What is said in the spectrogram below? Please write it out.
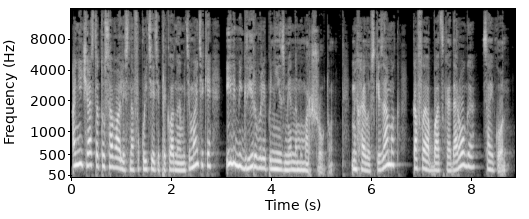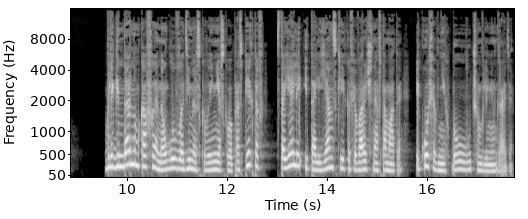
Они часто тусовались на факультете прикладной математики или мигрировали по неизменному маршруту. Михайловский замок, кафе «Аббатская дорога», Сайгон. В легендарном кафе на углу Владимирского и Невского проспектов стояли итальянские кофеварочные автоматы, и кофе в них был лучшим в Ленинграде.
